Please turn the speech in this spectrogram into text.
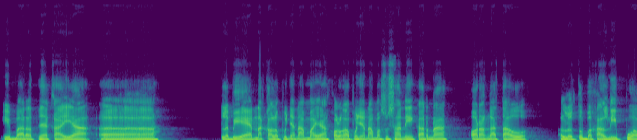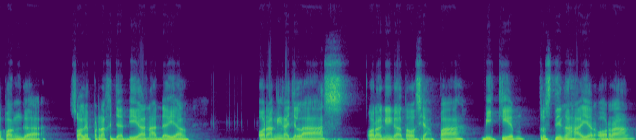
Ibaratnya kayak eh, lebih enak kalau punya nama ya. Kalau nggak punya nama susah nih karena orang nggak tahu lu tuh bakal nipu apa enggak. Soalnya pernah kejadian ada yang orangnya nggak jelas, orangnya nggak tahu siapa, bikin, terus dia nggak hire orang,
